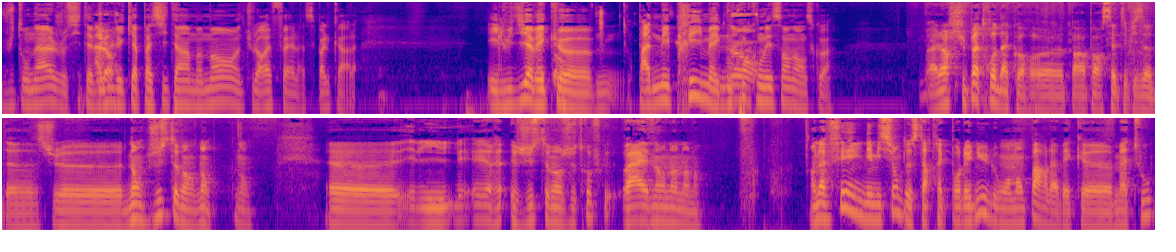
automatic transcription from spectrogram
vu ton âge si t'avais Alors. eu les capacités à un moment tu l'aurais fait là c'est pas le cas là. Et il lui dit avec euh, pas de mépris mais avec beaucoup de condescendance quoi. Alors, je suis pas trop d'accord euh, par rapport à cet épisode. Euh, je... Non, justement, non, non. Euh, justement, je trouve que... Ouais, non, non, non, non. On a fait une émission de Star Trek pour les nuls où on en parle avec euh, Matou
